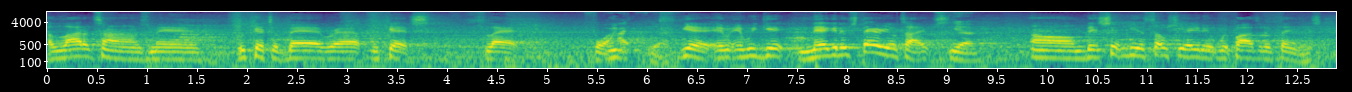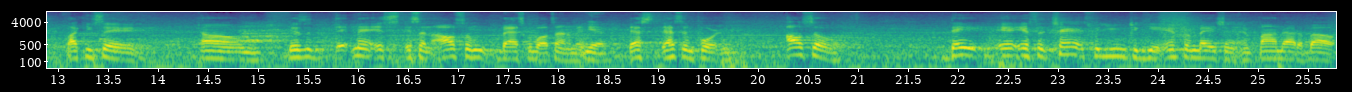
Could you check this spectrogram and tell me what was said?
a lot of times, man, we catch a bad rap, we catch flat. For We- I, yeah. yeah, and, and we get negative stereotypes Yeah. um, that shouldn't be associated with positive things. Like you said, um, there's a man. It's it's an awesome basketball tournament. Yeah. that's that's important. Also, they it- it's a chance for you to get information and find out about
